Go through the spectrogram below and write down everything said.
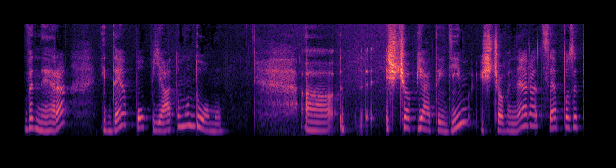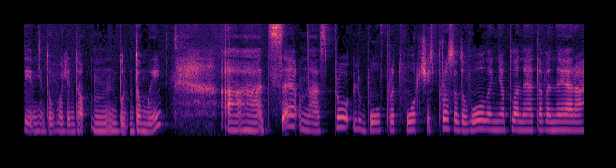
Венера йде по п'ятому дому. Що п'ятий дім, що Венера це позитивні доволі доми. Це у нас про любов, про творчість, про задоволення, планета Венера.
